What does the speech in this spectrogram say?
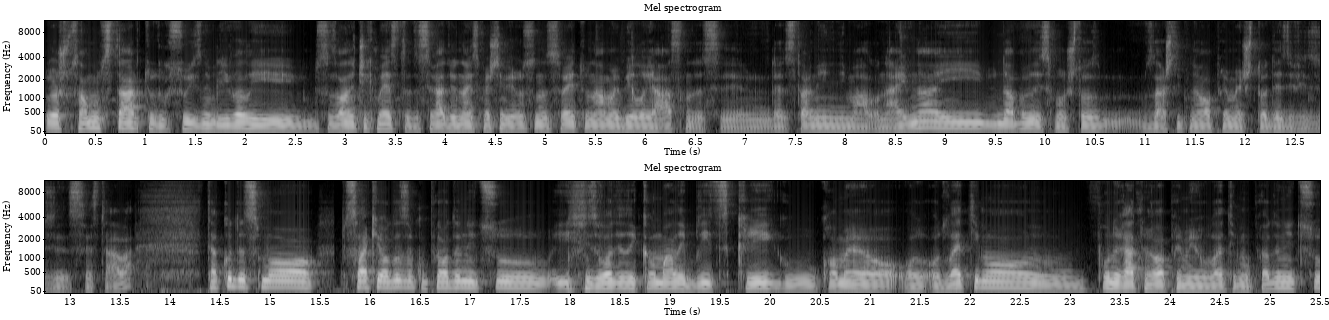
Još u samom startu, dok su iznevljivali sa zvaničnih mesta da se radi o najsmešnijim virusu na svetu, nama je bilo jasno da, se, da stvar nije ni malo naivna i nabavili smo što zaštitne opreme, što dezinfekcijske sredstava. Tako da smo svaki odlazak u prodavnicu izvodili kao mali blitzkrieg u kome odletimo, puno ratnoj opremi uletimo u prodavnicu,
